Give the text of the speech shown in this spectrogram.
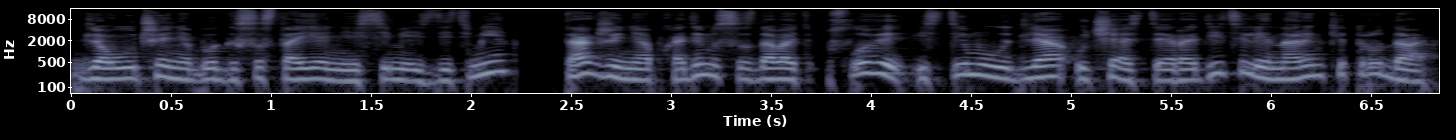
Для улучшения благосостояния семей с детьми также необходимо создавать условия и стимулы для участия родителей на рынке труда,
